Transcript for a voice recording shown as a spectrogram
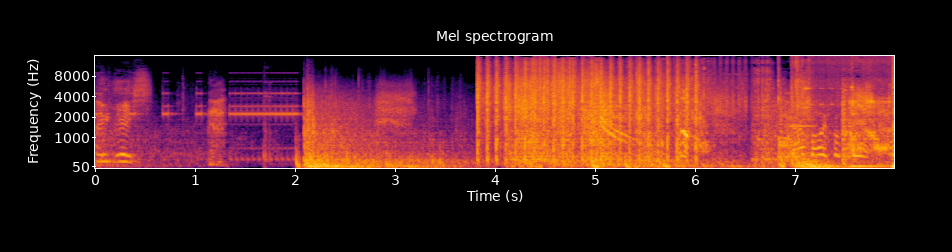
Hey, this. Stand by for coordinates.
